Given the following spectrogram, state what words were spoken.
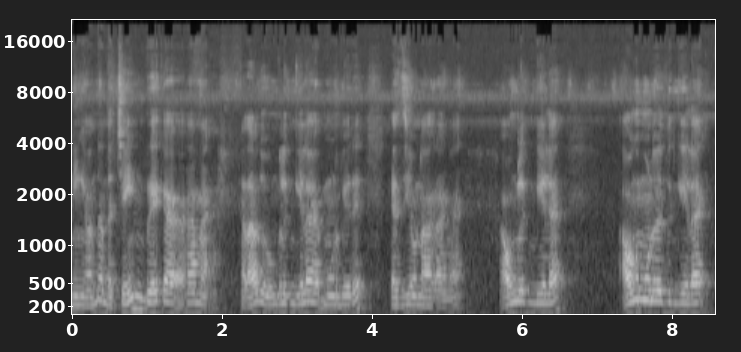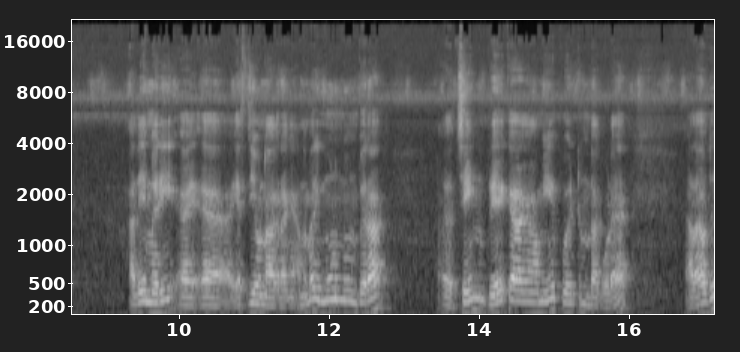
நீங்கள் வந்து அந்த செயின் பிரேக் ஆகாமல் அதாவது உங்களுக்கு கீழே மூணு பேர் எஸ்ஜி ஒன்று ஆகிறாங்க. அவங்களுக்கு கீழே அவங்க மூணு பேர்த்துக்கு கீழே அதே மாதிரி எஸ்ஜி ஒன்று ஆகுறாங்க. அந்த மாதிரி மூணு மூணு பேராக செயின் பிரேக் ஆகாமையே போயிட்டு இருந்தால் கூட அதாவது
